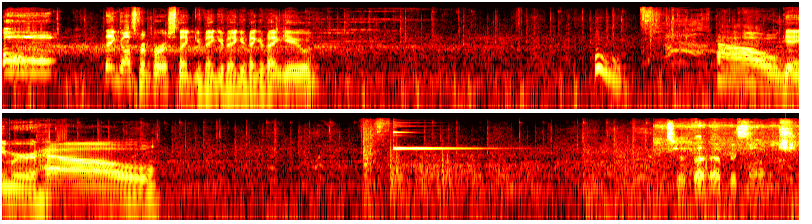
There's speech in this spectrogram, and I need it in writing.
Oh! Thank God for burst. Thank you, thank you, thank you, thank you, thank you. How, gamer? How? That epic launch.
